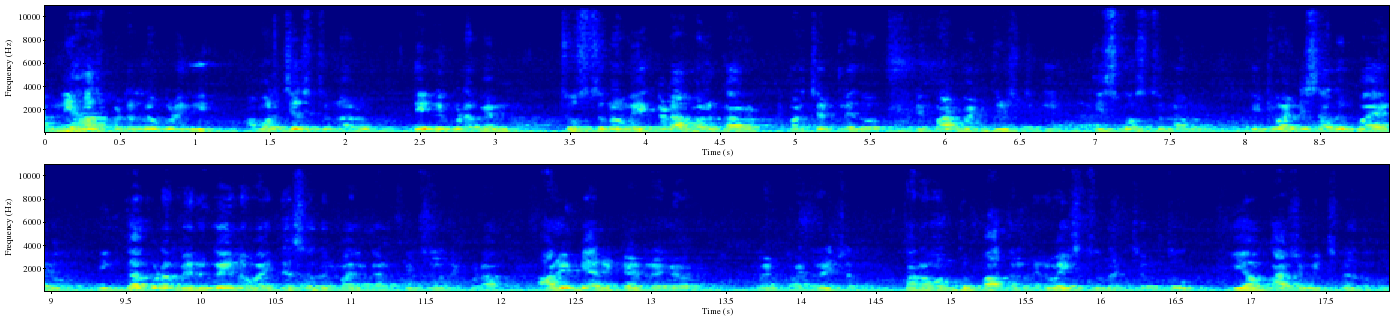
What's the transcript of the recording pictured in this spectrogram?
అన్ని హాస్పిటల్లో కూడా ఇది అమలు చేస్తున్నారు. దీన్ని కూడా మేము చూస్తున్నాము ఎక్కడ అమలు కారు పరచట్లేదో డిపార్ట్మెంట్ దృష్టికి తీసుకొస్తున్నాము ఇటువంటి సదుపాయాలు ఇంకా కూడా మెరుగైన వైద్య సదుపాయాలు కల్పించాలని కూడా all India retired railway federation తన వంతు పాత్ర నిర్వహిస్తుందని చెప్తూ ఈ అవకాశం ఇచ్చినందుకు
